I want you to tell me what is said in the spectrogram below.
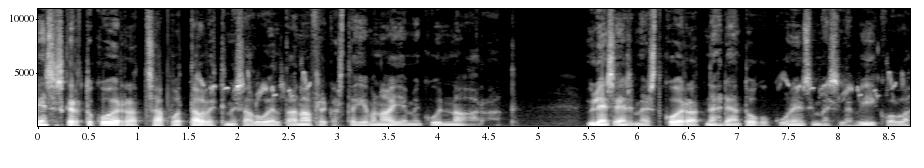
Pensaskerttokoirat saapuvat talvehtimisalueeltaan Afrikasta hieman aiemmin kuin naaraat. Yleensä ensimmäiset koiraat nähdään toukokuun ensimmäisellä viikolla,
